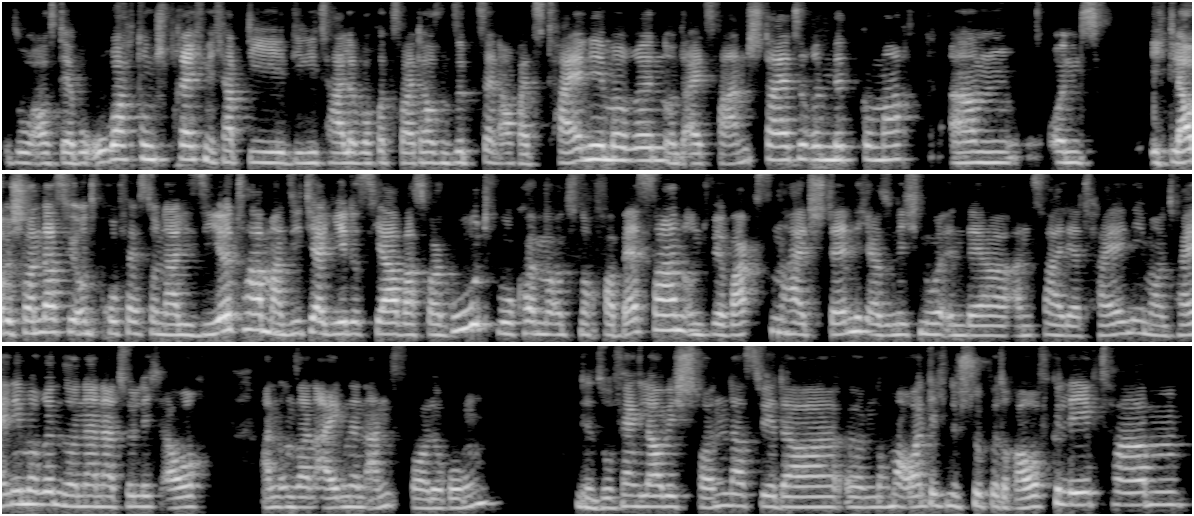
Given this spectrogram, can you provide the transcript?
so aus der Beobachtung sprechen. Ich habe die digitale Woche 2017 auch als Teilnehmerin und als Veranstalterin mitgemacht. Ähm, und ich glaube schon, dass wir uns professionalisiert haben. Man sieht ja jedes Jahr, was war gut, wo können wir uns noch verbessern und wir wachsen halt ständig, also nicht nur in der Anzahl der Teilnehmer und Teilnehmerinnen, sondern natürlich auch an unseren eigenen Anforderungen. Und insofern glaube ich schon, dass wir da ähm, nochmal ordentlich eine Schippe draufgelegt haben.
